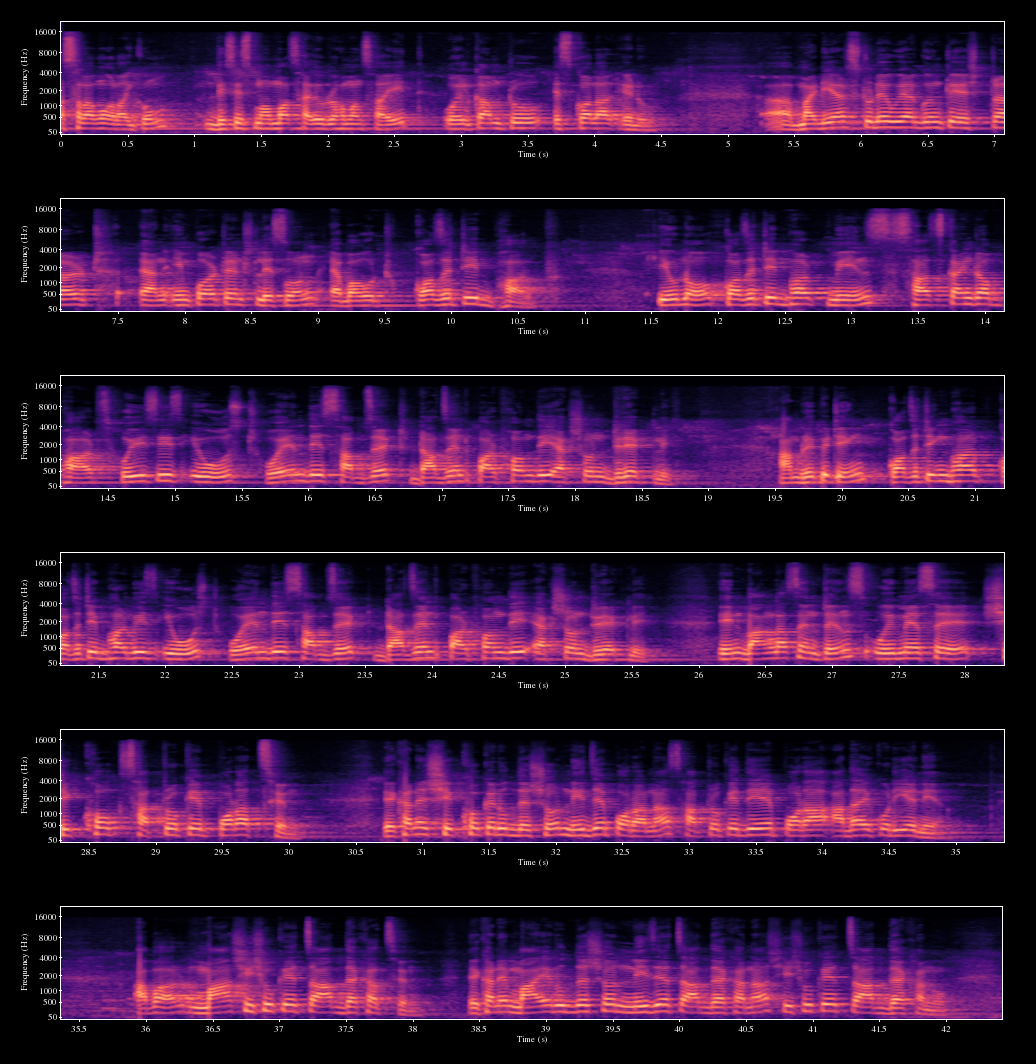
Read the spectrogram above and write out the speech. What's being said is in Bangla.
আসসালামু আলাইকুম। This is Mohammad Saidur Rahman Sayed welcome to Scholar Edu my dears today we are going to start an important lesson about positive verb you know positive verb means such kind of verbs which is used when the subject doesn't perform the action directly I am repeating positive verb positive verb is used when the subject doesn't perform the action directly in Bangla sentence we মেসে শিক্ষক ছাত্রকে পড়াচ্ছেন। এখানে শিক্ষকের উদ্দেশ্য নিজে পড়া না, ছাত্রকে দিয়ে পড়া আদায় করিয়ে নেয়া। আবার মা শিশুকে চাঁদ দেখাচ্ছেন। এখানে মায়ের উদ্দেশ্য নিজে চাঁদ দেখানা, শিশুকে চাঁদ দেখানো।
